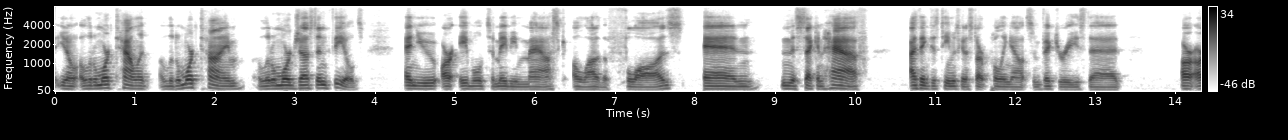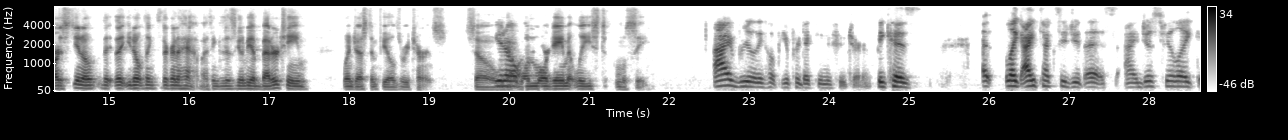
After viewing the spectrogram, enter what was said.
you know a little more talent a little more time a little more justin fields and you are able to maybe mask a lot of the flaws. And in the second half, I think this team is going to start pulling out some victories that are, are just, you know, that, that you don't think they're going to have. I think this is going to be a better team when Justin Fields returns. So, You know- one more game at least. We'll see. I really hope you're predicting the future because, like, I texted you this. I just feel like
